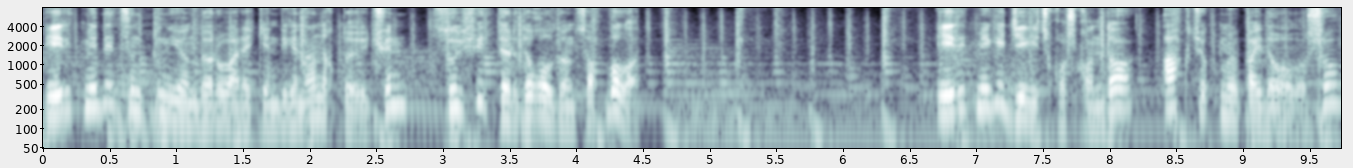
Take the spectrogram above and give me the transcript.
эритмеде цинктин иондору бар экендигин аныктоо үчүн сульфидтерди колдонсок болот. Эритмеге жегич кошкондо ак чөкмө пайда болушу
